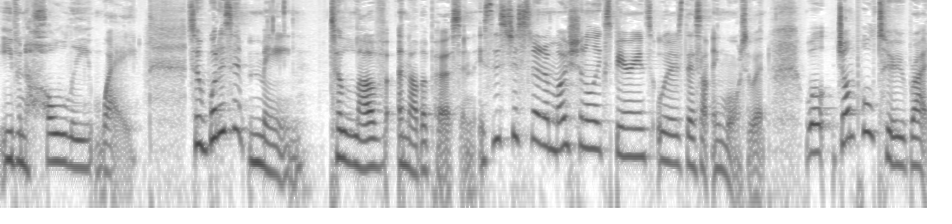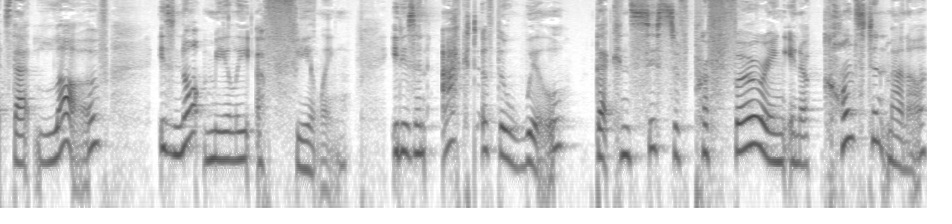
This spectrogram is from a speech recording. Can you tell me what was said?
even holy way. So, what does it mean to love another person? Is this just an emotional experience or is there something more to it? Well, John Paul II writes that love is not merely a feeling, it is an act of the will that consists of preferring in a constant manner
